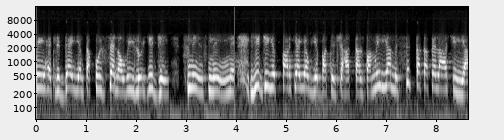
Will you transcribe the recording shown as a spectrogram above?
wieħed li dejjem ta' kull sena u ilu jiġi snin snin jiġi jipparkja jew jibgħat il xi ħadd tal-familja mis-sitta ta' filgħaxija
